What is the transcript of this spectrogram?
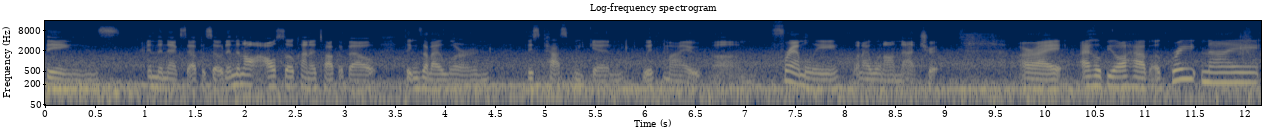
things in the next episode, and then I'll also kind of talk about things that I learned this past weekend with my um, family when I went on that trip. All right. I hope you all have a great night.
